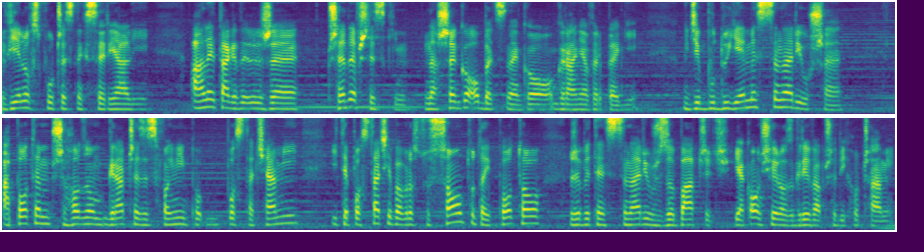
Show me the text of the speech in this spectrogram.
wielu współczesnych seriali, ale także przede wszystkim naszego obecnego grania w RPG, gdzie budujemy scenariusze, a potem przychodzą gracze ze swoimi postaciami i te postacie po prostu są tutaj po to, żeby ten scenariusz zobaczyć, jak on się rozgrywa przed ich oczami.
